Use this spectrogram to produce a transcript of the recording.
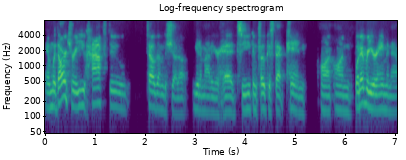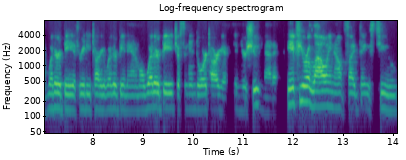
And with archery, you have to tell them to shut up, get them out of your head so you can focus that pin on, on whatever you're aiming at, whether it be a 3D target, whether it be an animal, whether it be just an indoor target and you're shooting at it. If you're allowing outside things to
